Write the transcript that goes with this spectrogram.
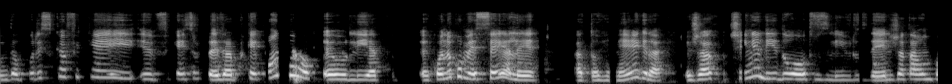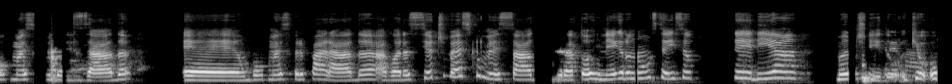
Então, por isso que eu fiquei, eu fiquei surpresa, porque quando eu, li, a- quando eu comecei a ler A Torre Negra, eu já tinha lido outros livros dele, já estava um pouco mais familiarizada, é, um pouco mais preparada. Agora, se eu tivesse começado A Torre Negra, eu não sei se eu teria mantido. O que o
